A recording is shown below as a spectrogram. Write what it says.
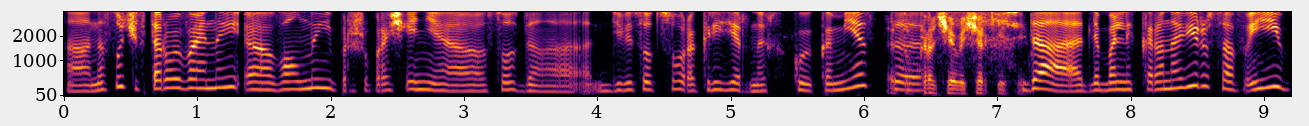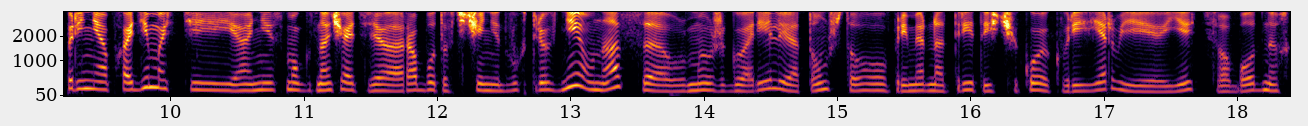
А, на случай второй войны, э, волны, прошу прощения, создано 940 резервных койко-мест. Это в Карачаево-Черкесии. Да, для больных коронавирусов. И при необходимости они смогут начать э, работу в течение двух-трех дней. У нас, мы уже говорили о том, что примерно 3000 коек в резерве есть свободных.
